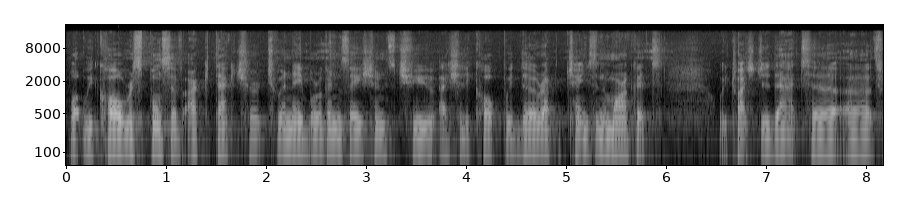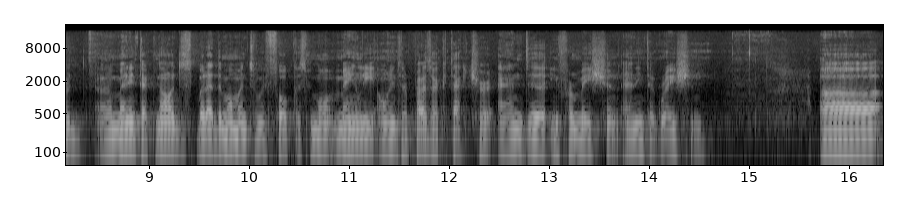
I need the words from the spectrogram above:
what we call responsive architecture to enable organizations to actually cope with the rapid changes in the market. We try to do that uh, uh, through uh, many technologies, but at the moment we focus mainly on enterprise architecture and uh, information and integration. Uh,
